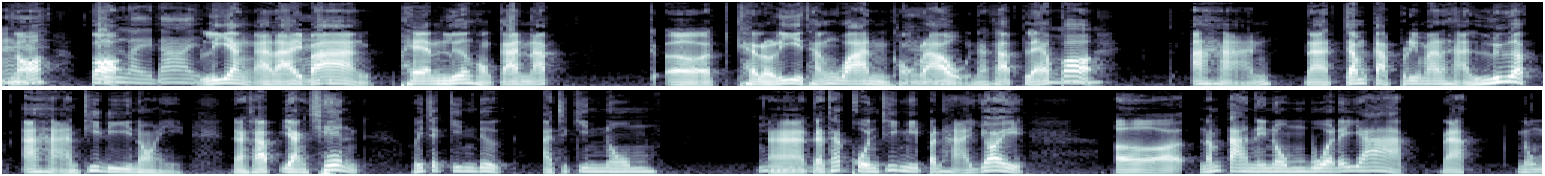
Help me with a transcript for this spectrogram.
อ่าเนาะก็กินอะไรได้เลี่ยงอะไรบ้าง แผนเรื่องของการนับเอ่อแคลอรี่ทั้งวันของเรานะครับ แล้วก็อาหารนะจำกัดปริมาณอาหารเลือกอาหารที่ดีหน่อยนะครับ อย่างเช่นเฮ้ยจะกินดึกอาจจะกินนมอ่าแต่ถ้าคนที่มีปัญหาย่อยเอ่อ น้ำตาลในนมบัวได้ยากนะนม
